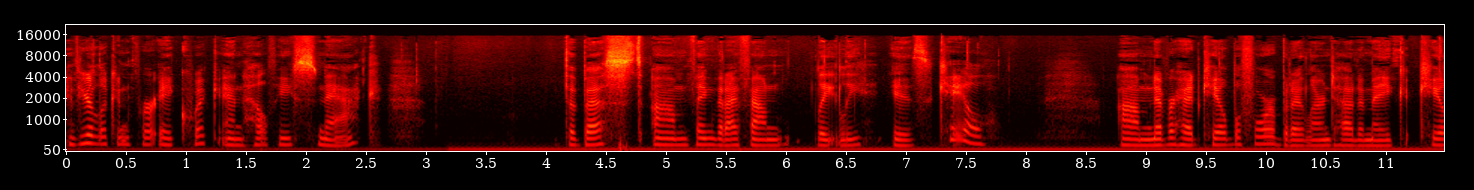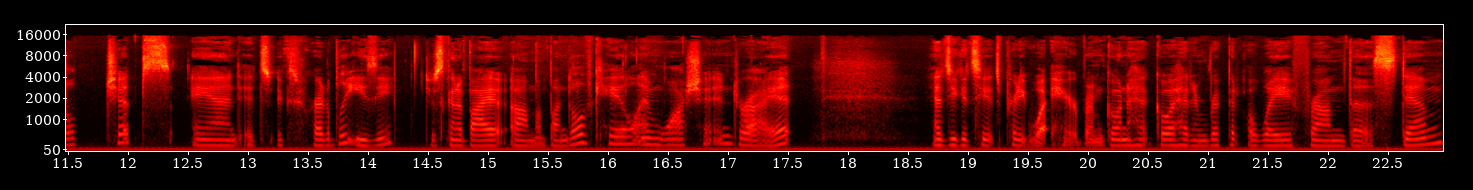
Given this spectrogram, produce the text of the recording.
If you're looking for a quick and healthy snack, the best um, thing that I found lately is kale. Um, never had kale before, but I learned how to make kale chips, and it's incredibly easy. Just going to buy um, a bundle of kale and wash it and dry it. As you can see, it's pretty wet here, but I'm going to go ahead and rip it away from the stem.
